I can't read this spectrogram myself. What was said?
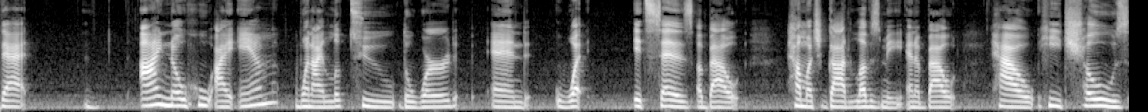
that I know who I am when I look to the word and what it says about how much God loves me and about how he chose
